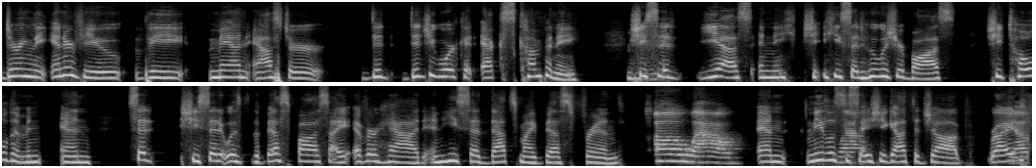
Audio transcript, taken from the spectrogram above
during the interview, the man asked her did did you work at X company? Mm-hmm. She said yes, and he, she, he said, "Who was your boss?" She told him and and said she said it was the best boss I ever had, and he said that's my best friend. Oh wow! And needless wow. to say, she got the job, right? Yep.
